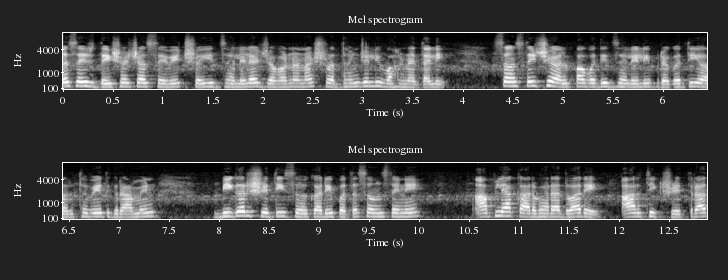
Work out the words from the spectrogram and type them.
तसेच देशाच्या सेवेत शहीद झालेल्या जवानांना श्रद्धांजली वाहण्यात आली. संस्थेची अल्पावधीत झालेली प्रगती अर्थवेद ग्रामीण बिगर शेती सहकारी पतसंस्थेने आपल्या कारभाराद्वारे आर्थिक क्षेत्रात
